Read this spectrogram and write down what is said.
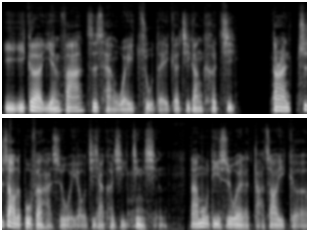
以一个研发资产为主的一个技钢科技，当然制造的部分还是委由技嘉科技进行。那目的是为了打造一个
